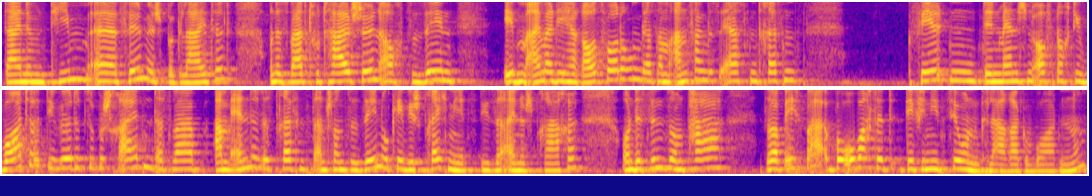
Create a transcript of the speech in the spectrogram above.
deinem Team äh, filmisch begleitet. Und es war total schön auch zu sehen, eben einmal die Herausforderung, dass am Anfang des ersten Treffens fehlten den Menschen oft noch die Worte, die Würde zu beschreiben. Das war am Ende des Treffens dann schon zu sehen, okay, wir sprechen jetzt diese eine Sprache. Und es sind so ein paar so habe ich es beobachtet, Definitionen klarer geworden. Ne?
